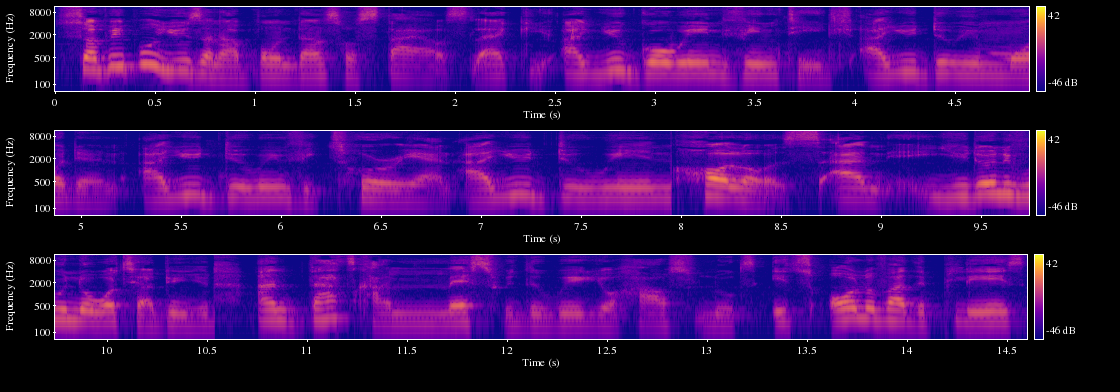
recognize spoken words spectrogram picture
Some people use an abundance of styles. Like, are you going vintage? Are you doing modern? Are you doing Victorian? Are you doing colors? And you don't even know what you're doing. And that can mess with the way your house looks. It's all over the place.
